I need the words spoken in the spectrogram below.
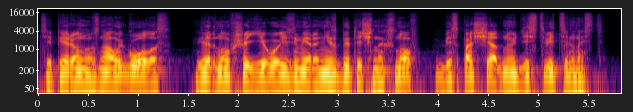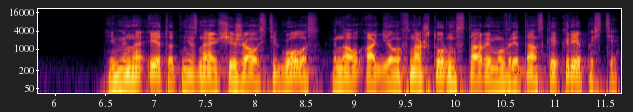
Теперь он узнал и голос, вернувший его из мира несбыточных снов в беспощадную действительность. Именно этот, не знающий жалости голос, гнал агелов на штурм старой мавританской крепости.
